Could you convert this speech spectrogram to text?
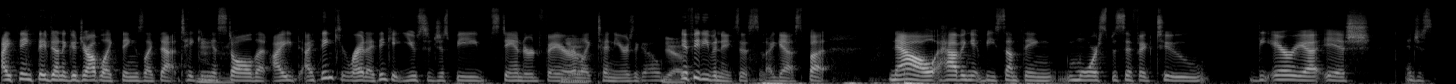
i think they've done a good job like things like that taking Mm-hmm. a stall that i i think you're right i think it used to just be standard fare Yeah. like 10 years ago Yeah. if it even existed i guess but now having it be something more specific to the area ish and just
